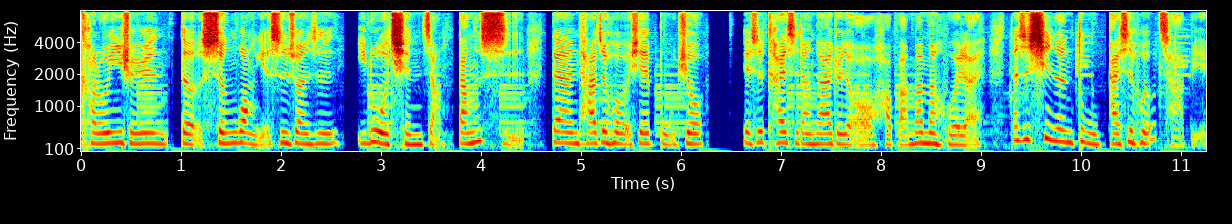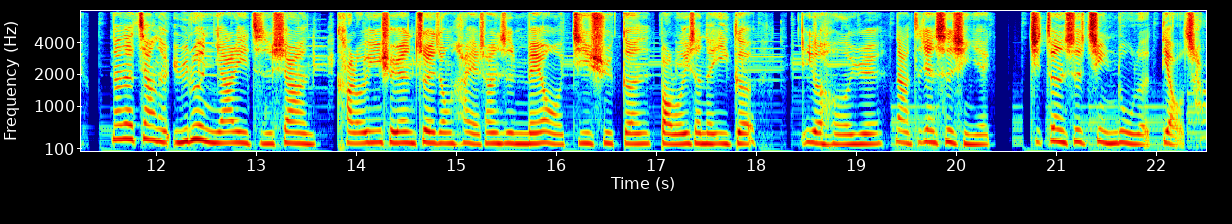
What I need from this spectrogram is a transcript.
卡罗琳学院的声望也是算是一落千丈。当时，但他最后有些补救，也是开始让大家觉得哦，好吧，慢慢回来，但是信任度还是会有差别。那在这样的舆论压力之下，卡罗琳学院最终他也算是没有继续跟保罗医生的一个一个合约。那这件事情也。正式进入了调查，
